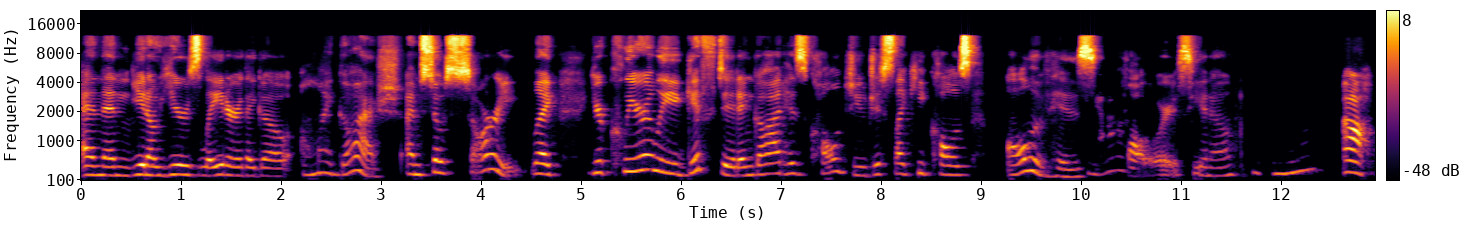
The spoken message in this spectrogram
And then, you know, years later, they go, Oh my gosh, I'm so sorry. Like, you're clearly gifted, and God has called you just like He calls all of His yeah. followers, you know? Mm-hmm. Oh,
